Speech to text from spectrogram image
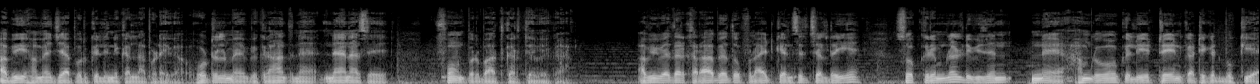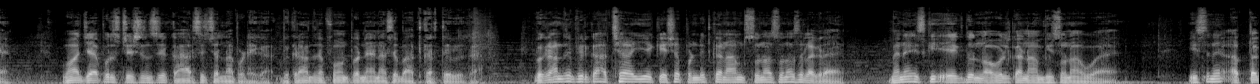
अभी हमें जयपुर के लिए निकलना पड़ेगा। होटल में विक्रांत ने नैना से फ़ोन पर बात करते हुए कहा, अभी वेदर खराब है तो फ़्लाइट कैंसिल चल रही है, सो क्रिमिनल डिवीज़न ने हम लोगों के लिए ट्रेन का टिकट बुक किया है। वहाँ जयपुर स्टेशन से कार से चलना पड़ेगा। विक्रांत ने फ़ोन पर नैना से बात करते हुए कहा विक्रांत ने फिर कहा अच्छा ये केशव पंडित का नाम सुना सुना से लग रहा है। मैंने इसकी एक दो नॉवल का नाम भी सुना हुआ है। इसने अब तक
